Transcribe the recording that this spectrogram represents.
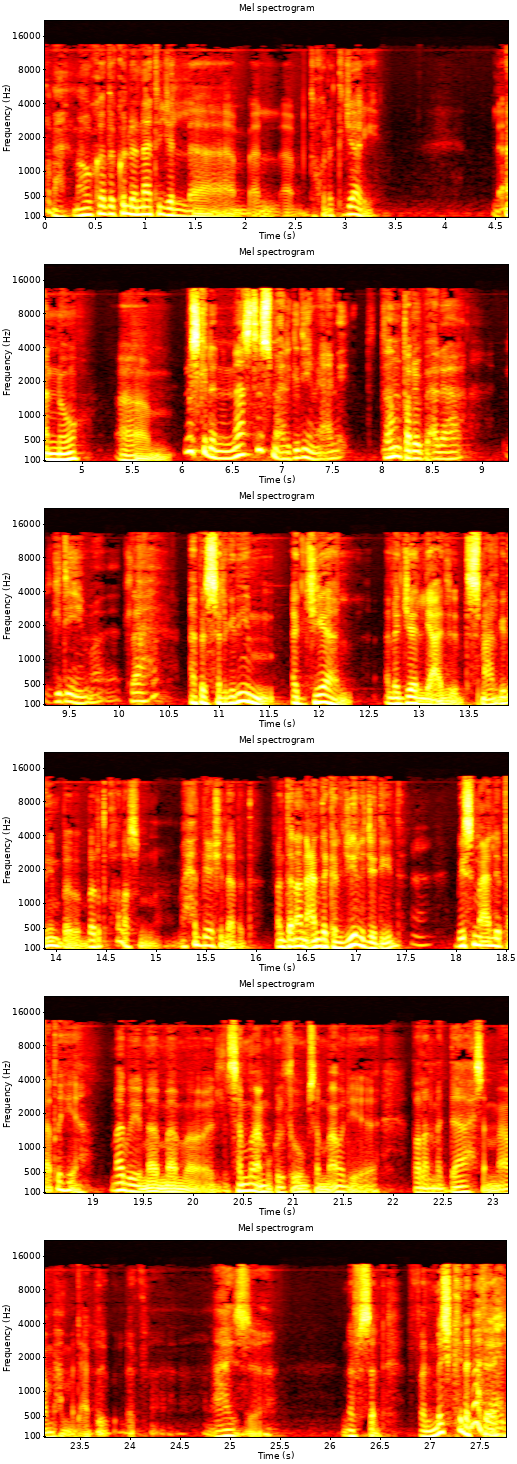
طبعا. ما هو هذا كله ناتج ال- ال- الدخول التجاري. لأنه المشكلة إن الناس تسمع القديم يعني تنطلب على القديم. تلاحظ؟ بس القديم اجيال الأجيال اللي عايز بتسمع القديم ب- برضو خلاص ما حد بيعيش الابد فأنت الآن عندك الجيل الجديد بيسمع اللي بتعطيه إياه. ما بي ما, ما, ما سمعوا أم كلثوم سمعوا لي طلال المداح سمعوا محمد عبده يقول لك أنا عايز نفس. فالمشكلة ما في أحد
